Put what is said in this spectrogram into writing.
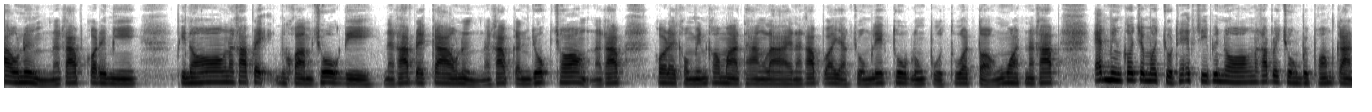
091นะครับก็ได้มี พี่น้องนะครับได้มีความโชคดีนะครับได้91นะครับกันยกช่องนะครับก็ได้คอมเมนต์เข้ามาทางไลน์นะครับว่าอยากชมเลขทูบหลวงปู่ทวดต่องวดนะครับแอดมินก็จะมาจุดให้ FC พี่น้องนะครับได้ชมไปพร้อมกัน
